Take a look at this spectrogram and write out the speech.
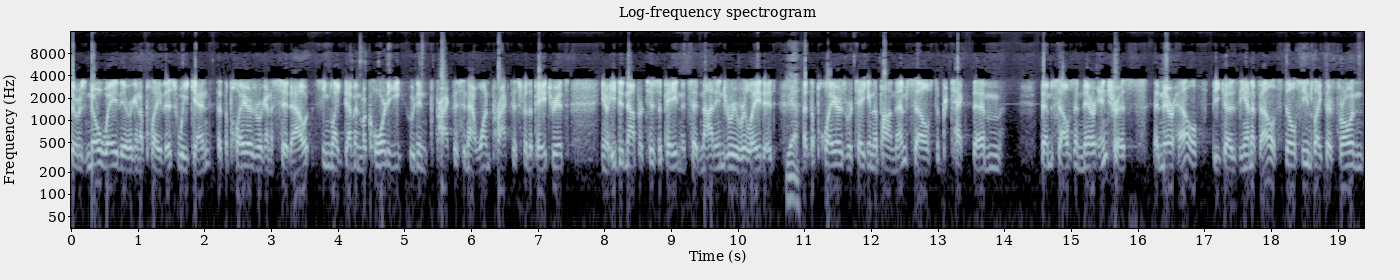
there was no way they were going to play this weekend, that the players were going to sit out. It seemed like Devin McCourty, who didn't practice in that one practice for the Patriots, you know, he did not participate, and it said not injury related. Yeah. That the players were taking upon themselves to protect them themselves and their interests and their health because the NFL still seems like they're throwing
